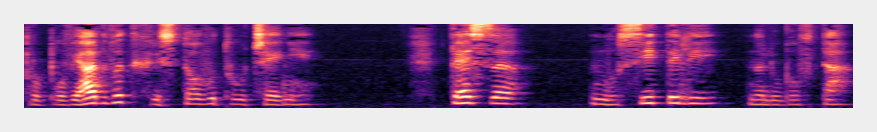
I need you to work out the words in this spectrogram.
Проповядват Христовото учение. Те са носители на любовта.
